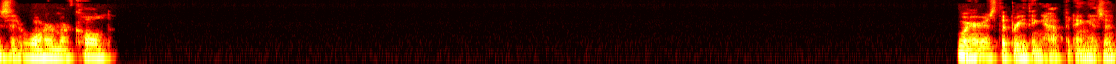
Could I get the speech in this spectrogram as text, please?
Is it warm or cold? Where is the breathing happening? Is it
